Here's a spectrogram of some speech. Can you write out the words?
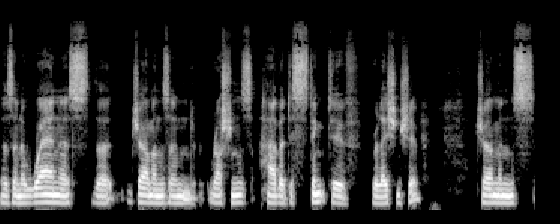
There's an awareness that Germans and Russians have a distinctive relationship Germans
